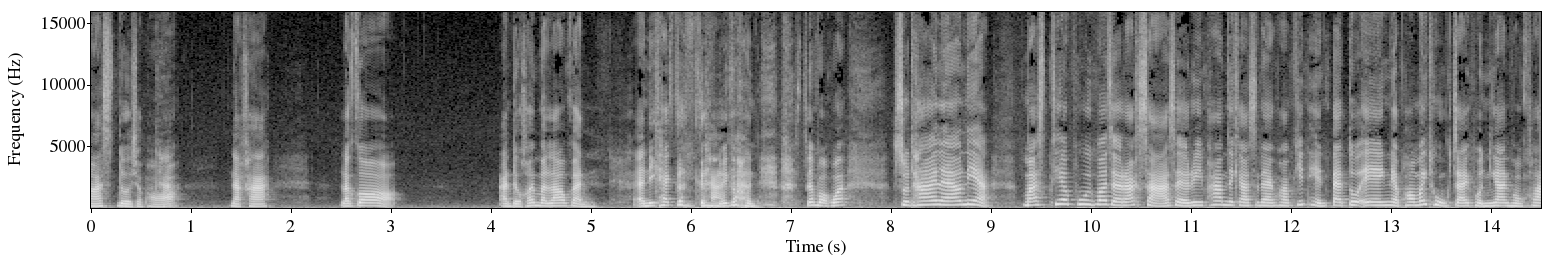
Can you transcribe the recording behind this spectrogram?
มัสโดยเฉพาะค่ะนะคะ แล้วก็อะเดี๋ยวค่อยมาเล่ากัน อันนี้แค่เกริ่นเกริ่นค่ะไว้ก่อน จะบอกว่าสุดท้ายแล้วเนี่ย มัสเที่ยวพูดว่าจะรักษาเสรีภาพในการแสดงความคิดเห็น แต่ตัวเองเนี่ยพอไม่ถูกใจผลงานของใคร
